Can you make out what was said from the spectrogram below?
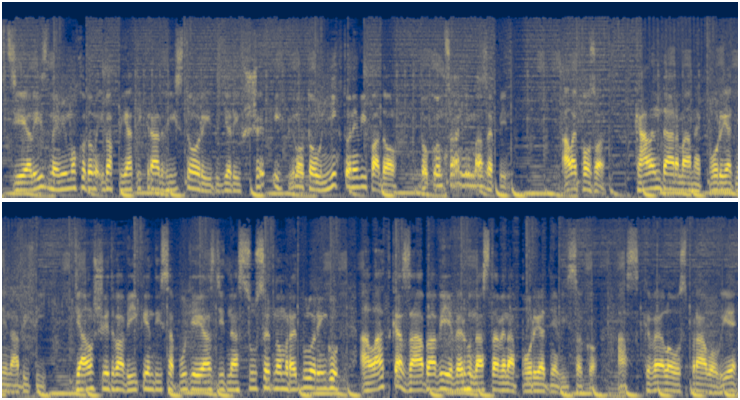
V cieli sme mimochodom iba 5. krát v histórii videli všetkých pilotov, nikto nevypadol, dokonca ani Mazepin. Ale pozor, kalendár máme poriadne nabitý. Ďalšie dva víkendy sa bude jazdiť na susednom Red Bull ringu a latka zábavy je veru nastavená poriadne vysoko. A skvelou správou je,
